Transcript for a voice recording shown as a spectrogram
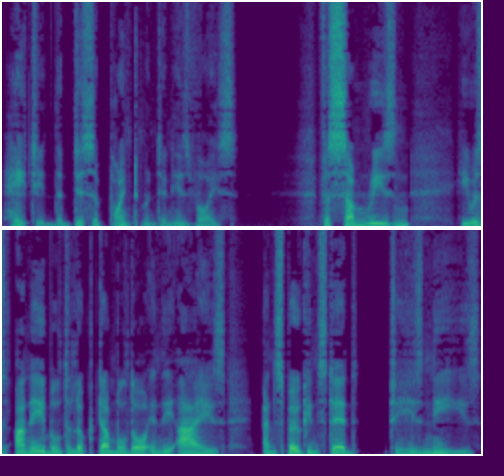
hated the disappointment in his voice. For some reason he was unable to look Dumbledore in the eyes, and spoke instead to his knees.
